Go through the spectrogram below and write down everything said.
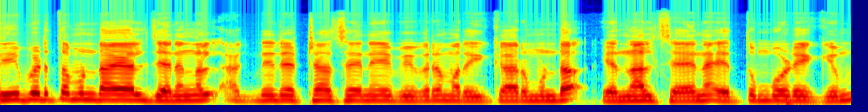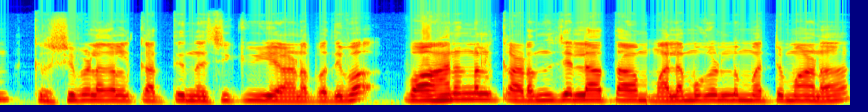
തീപിടുത്തമുണ്ടായാൽ ജനങ്ങൾ അഗ്നിരക്ഷാസേനയെ വിവരമറിയിക്കാറുമുണ്ട്. എന്നാൽ സേന എത്തുമ്പോഴേക്കും കൃഷിവിളകൾ കത്തി നശിക്കുകയാണ് പതിവ്. വാഹനങ്ങൾ കടന്നു ചെല്ലാത്ത മലമുകളിലും മറ്റുമാണ്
